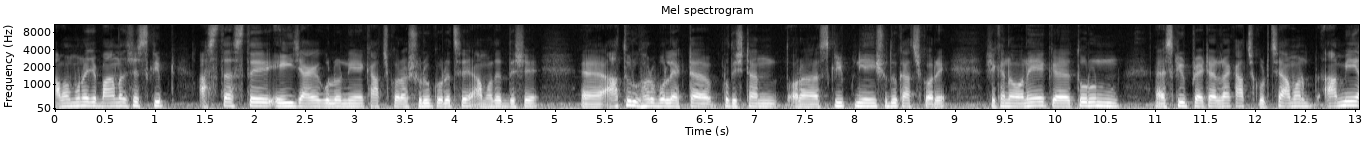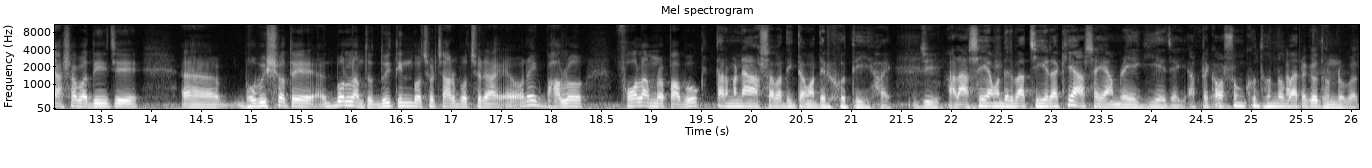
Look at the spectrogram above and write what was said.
আমার মনে হয় যে বাংলাদেশের স্ক্রিপ্ট আস্তে আস্তে এই জায়গাগুলো নিয়ে কাজ করা শুরু করেছে। আমাদের দেশে আতুর ঘর বলে একটা প্রতিষ্ঠান ওরা স্ক্রিপ্ট নিয়েই শুধু কাজ করে। সেখানে অনেক তরুণ স্ক্রিপ্ট রাইটাররা কাজ করছে। আমার আমি আশাবাদী যে ভবিষ্যতে বললাম তো দুই তিন বছর চার বছরে অনেক ভালো ফল আমরা পাবো। তার মানে আশাবাদী তো আমাদের হতেই হয়। জি। আর আশাই আমাদের বাঁচিয়ে রাখে আশাই আমরা এগিয়ে যাই। আপনাকে অসংখ্য ধন্যবাদ। আপনাকেও ধন্যবাদ।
